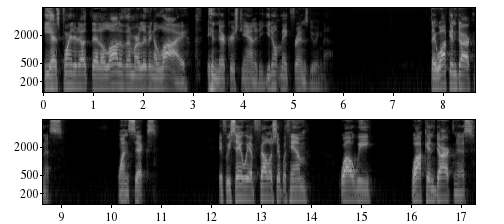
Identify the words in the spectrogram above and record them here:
he has pointed out that a lot of them are living a lie in their Christianity. You don't make friends doing that. They walk in darkness. 1 6. If we say we have fellowship with him while we walk in darkness,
